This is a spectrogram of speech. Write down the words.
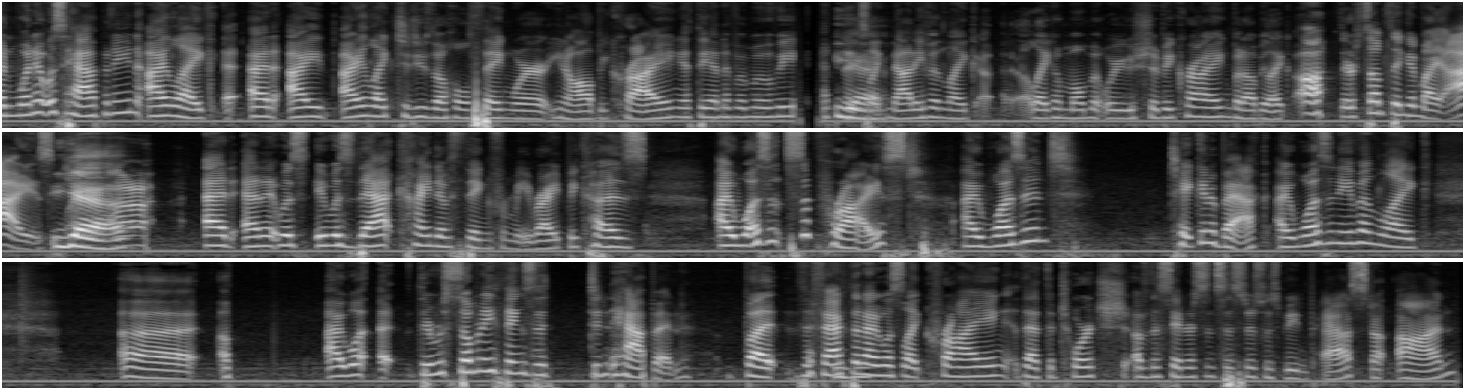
And when it was happening, I like and I I like to do the whole thing where you know I'll be crying at the end of a movie. And Yeah. It's like not even like uh, like a moment where you should be crying, but I'll be like, ah, there's something in my eyes. Like, Yeah. "Ah." and and it was it was that kind of thing for me right because i wasn't surprised i wasn't taken aback i wasn't even like uh a, i was there were so many things that didn't happen but the fact that i was like crying that the torch of the sanderson sisters was being passed on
